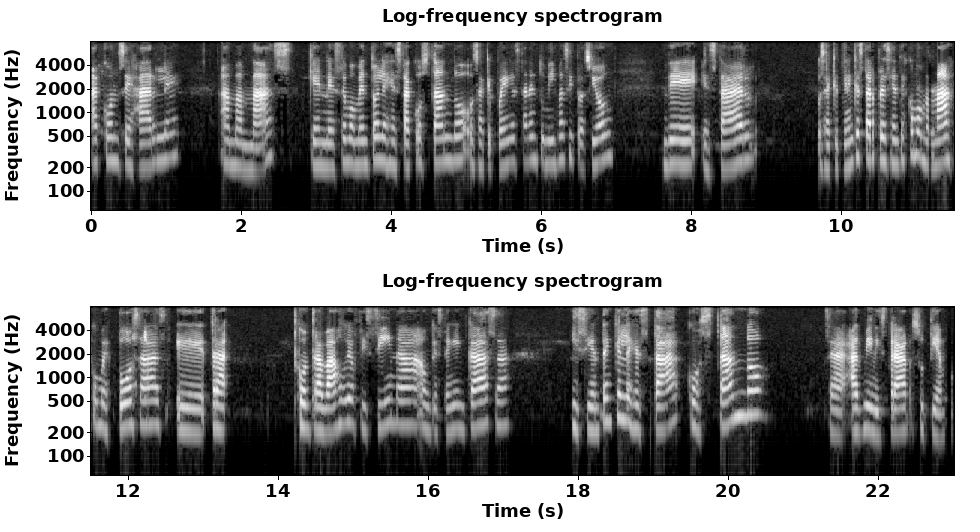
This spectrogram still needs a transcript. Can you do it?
aconsejarle a mamás que en este momento les está costando, o sea, que pueden estar en tu misma situación de estar, o sea, que tienen que estar presentes como mamás, como esposas, eh, con trabajo de oficina, aunque estén en casa, y sienten que les está costando, o sea, administrar su tiempo.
